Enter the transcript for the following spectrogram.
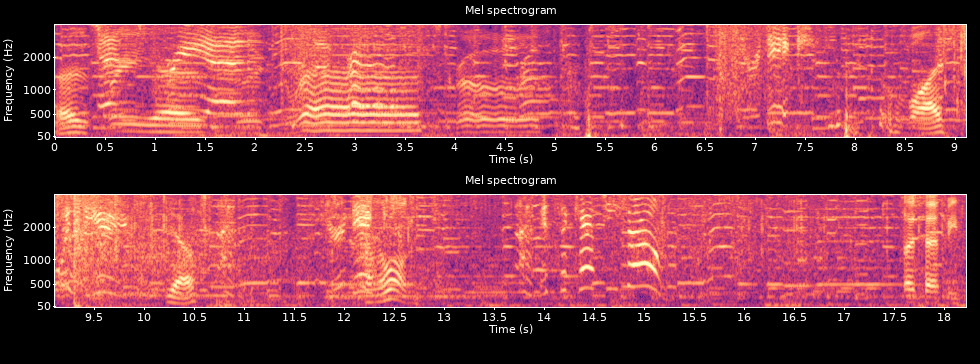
as, As free, free as, as the grass grows. You're a dick. Why? Point to you. Yeah. You're a Come along. It's a catchy song. So's herpes,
